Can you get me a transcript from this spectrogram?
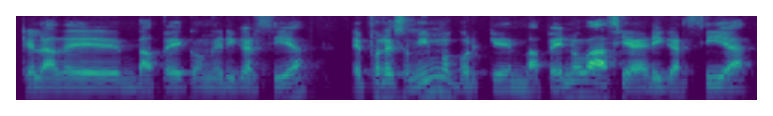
que la de Mbappé con Eric García, es por eso mismo, porque Mbappé no va hacia Eric García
